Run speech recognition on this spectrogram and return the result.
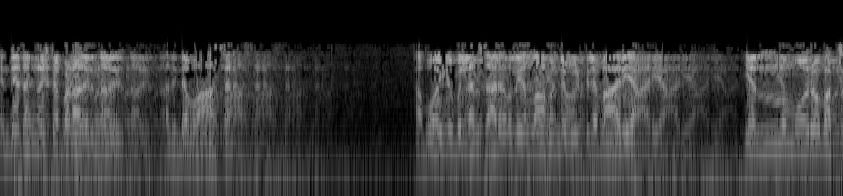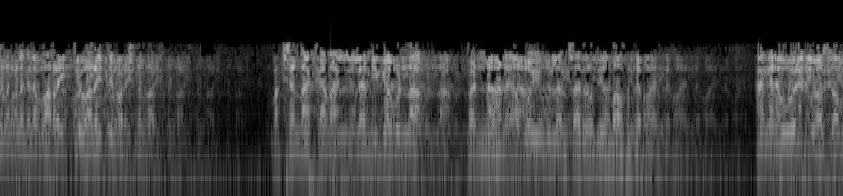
എന്തേ തങ്ങൾ ഇഷ്ടപ്പെടാതിരുന്നത്? അതിന്റെ വാസന. അബോയൂബുൽ അൻസാർ റലിയല്ലാഹുവിന്റെ വീട്ടിലെ ഭാര്യ എന്നും ഓരോ ഭക്ഷണങ്ങൾ ഇങ്ങനെ വെറൈറ്റി വെറൈറ്റി ഭക്ഷണം ഭക്ഷണം ഉണ്ടാക്കാൻ നല്ല മികവുള്ള പെണ്ണാണ് അബോയൂബുൽ അൻസാർ റലിയല്ലാഹുവിന്റെ ഭാര്യ. അങ്ങനെ ഒരു ദിവസം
